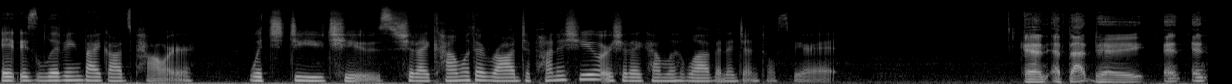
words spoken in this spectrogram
it is living by God's power. Which do you choose? Should I come with a rod to punish you, or should I come with love and a gentle spirit? And at that day, and, and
